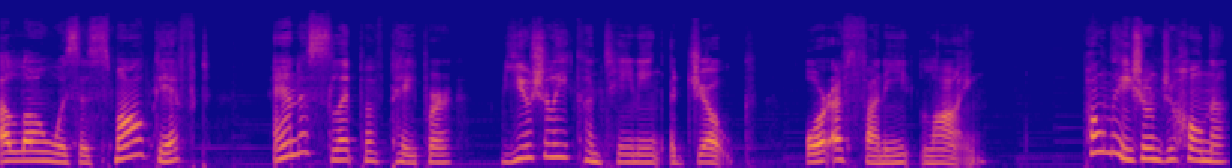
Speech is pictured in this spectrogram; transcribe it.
along with a small gift and a slip of paper, usually containing a joke or a funny line。 砰的一声之后呢，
